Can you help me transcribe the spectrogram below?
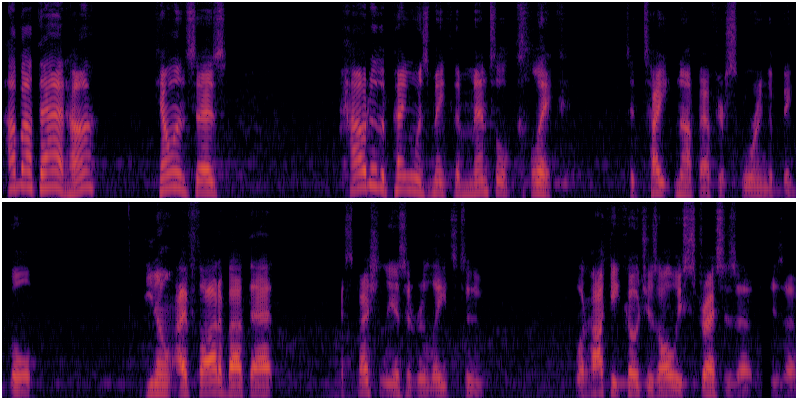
How about that, huh? Kellen says, How do the Penguins make the mental click to tighten up after scoring a big goal? You know, I've thought about that, especially as it relates to what hockey coaches always stress is a is a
